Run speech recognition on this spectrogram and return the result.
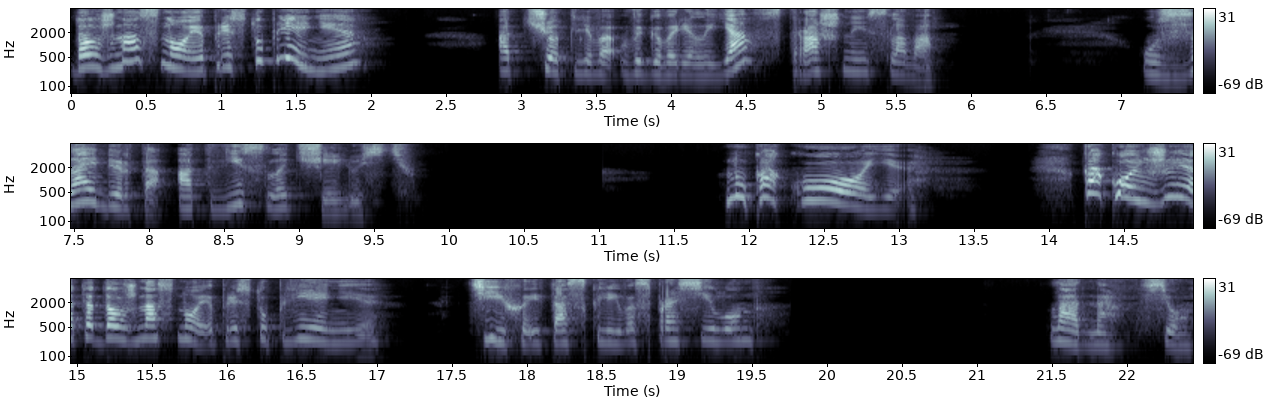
должностное преступление. Отчетливо выговорила я страшные слова. У Зайберта отвисла челюсть. Ну какое? Какое же это должностное преступление? Тихо и тоскливо спросил он. Ладно, все,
